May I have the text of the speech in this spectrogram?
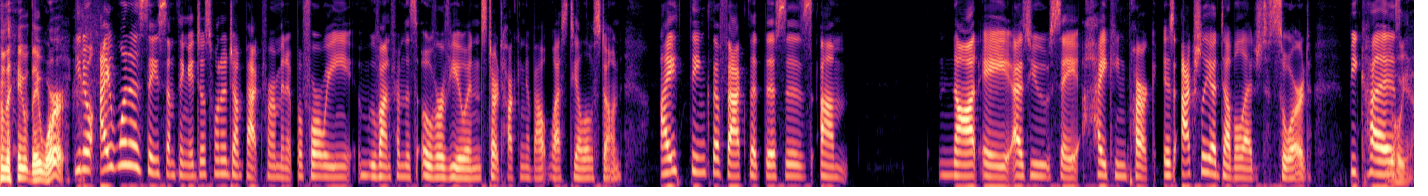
they, they were. You know, I want to say something. I just want to jump back for a minute before we move on from this overview and start talking about West Yellowstone. I think the fact that this is um, not a, as you say, hiking park is actually a double edged sword because Oh, yeah.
